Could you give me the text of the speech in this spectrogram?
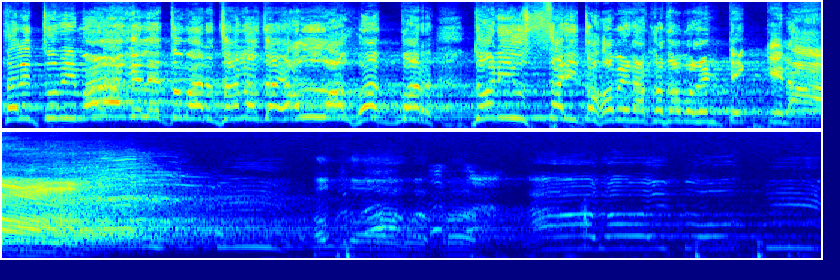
তাহলে তুমি মারা গেলে তোমার জানা যায় আল্লাহ আকবার ধ্বনি উচ্চারিত হবে না কথা বলেন ঠিক কিনা? আল্লাহু আকবার আড়াই তকবীর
